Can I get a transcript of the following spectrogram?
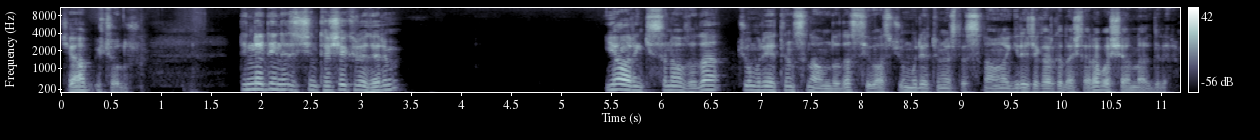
Cevap 3 olur. Dinlediğiniz için teşekkür ederim. Yarınki sınavda da Cumhuriyet'in sınavında da Sivas Cumhuriyet Üniversitesi sınavına girecek arkadaşlara başarılar dilerim.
